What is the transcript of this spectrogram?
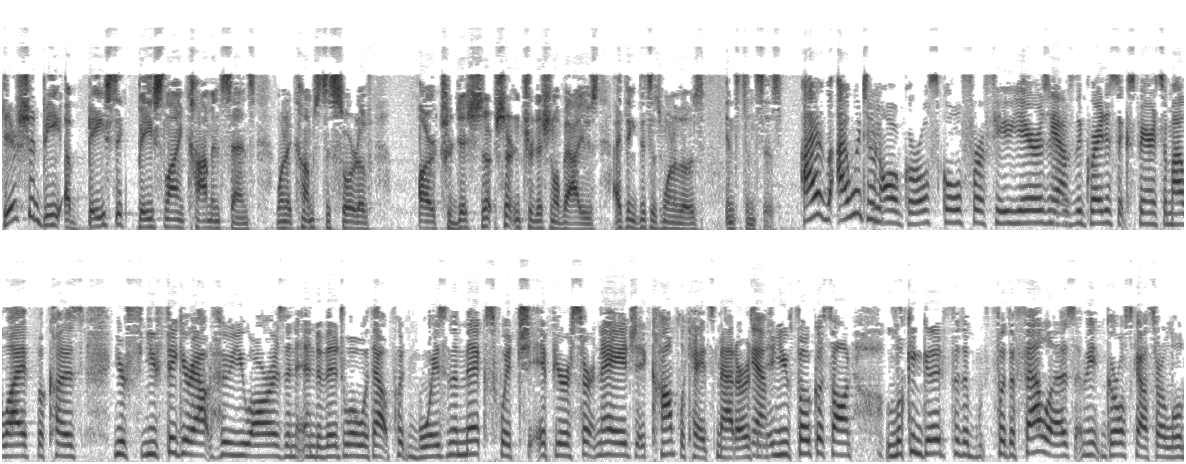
There should be a basic baseline common sense when it comes to sort of our tradition, certain traditional values. I think this is one of those instances. I, I went to an all-girls school for a few years, and Yeah. it was the greatest experience of my life because you you figure out who you are as an individual without putting boys in the mix. Which, if you're a certain age, it complicates matters, Yeah. and you focus on looking good for the for the fellas. I mean, Girl Scouts are a little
